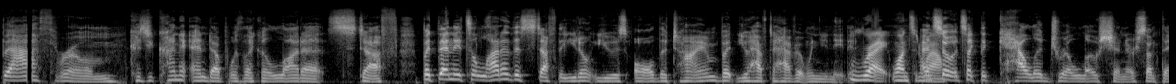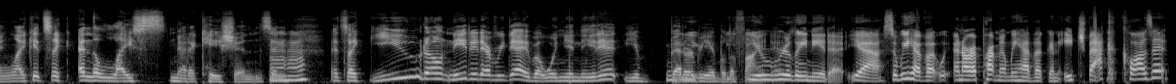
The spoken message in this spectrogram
bathroom, because you kind of end up with like a lot of stuff, but then it's a lot of the stuff that you don't use all the time, but you have to have it when you need it. right, once in a And while. And so it's like the Caladryl lotion or something. Like it's like, and the lice medications. And Mm-hmm. it's like, you don't need it every day, but when you need it, you better be able to find it. you it. really need it. Yeah. So we have a in our apartment we have like an HVAC closet,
